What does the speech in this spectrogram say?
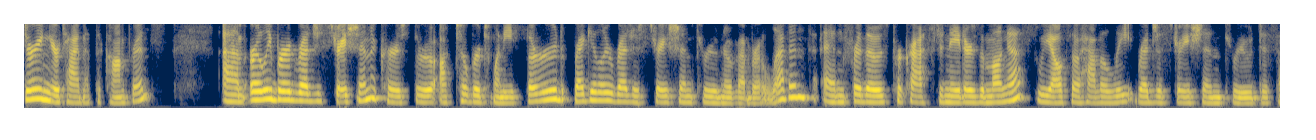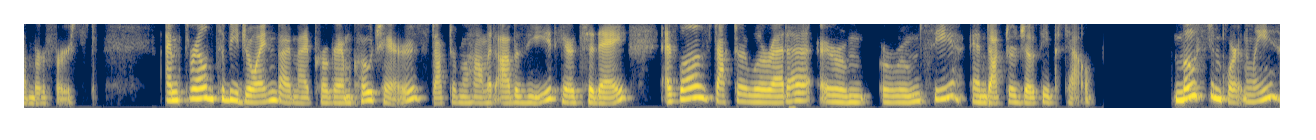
during your time at the conference. Um, early bird registration occurs through October 23rd, regular registration through November 11th. And for those procrastinators among us, we also have a late registration through December 1st. I'm thrilled to be joined by my program co chairs, Dr. Mohamed Abazeed, here today, as well as Dr. Loretta Erhunmwunsee and Dr. Jyoti Patel. Most importantly,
